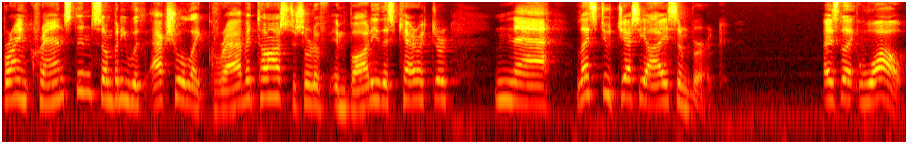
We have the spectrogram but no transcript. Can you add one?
Bryan Cranston, somebody with actual like gravitas to sort of embody this character? Nah, let's do Jesse Eisenberg. It's like, wow,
